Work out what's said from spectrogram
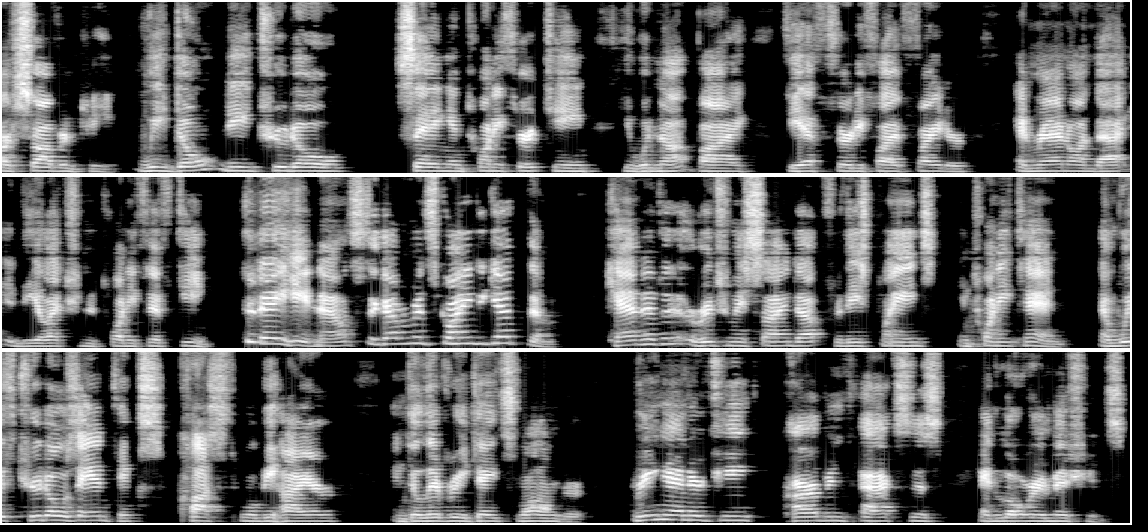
our sovereignty. We don't need Trudeau saying in 2013 he would not buy the F 35 fighter and ran on that in the election in 2015. Today he announced the government's going to get them. Canada originally signed up for these planes in 2010, and with Trudeau's antics, costs will be higher and delivery dates longer. Green energy, carbon taxes, and lower emissions.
